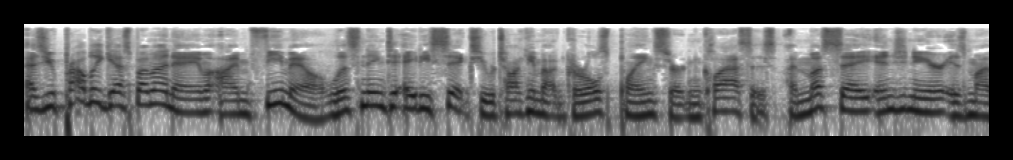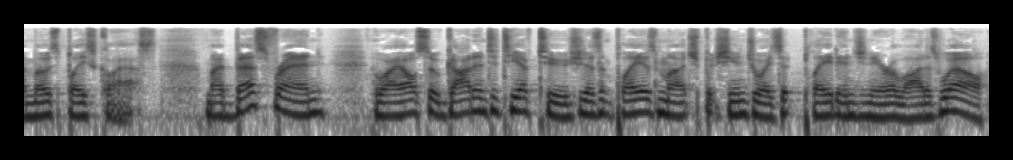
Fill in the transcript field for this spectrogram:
As you probably guessed by my name, I'm female. Listening to 86, you were talking about girls playing certain classes. I must say, engineer is my most placed class. My best friend, who I also got into TF2, she doesn't play as much, but she enjoys it, played engineer a lot as well.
